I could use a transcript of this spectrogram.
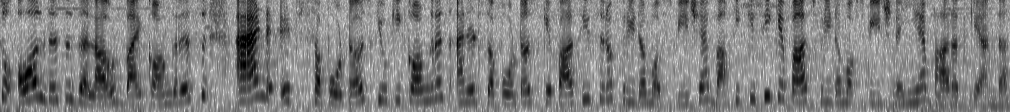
So all this is allowed by Congress and its supporters क्योंकि कांग्रेस एंड इट्स सपोर्टर्स के पास ही सिर्फ़ फ्रीडम ऑफ़ स्पीच है। बाकी किसी के पास फ्रीडम ऑफ़ स्पीच नहीं है भारत के अंदर।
